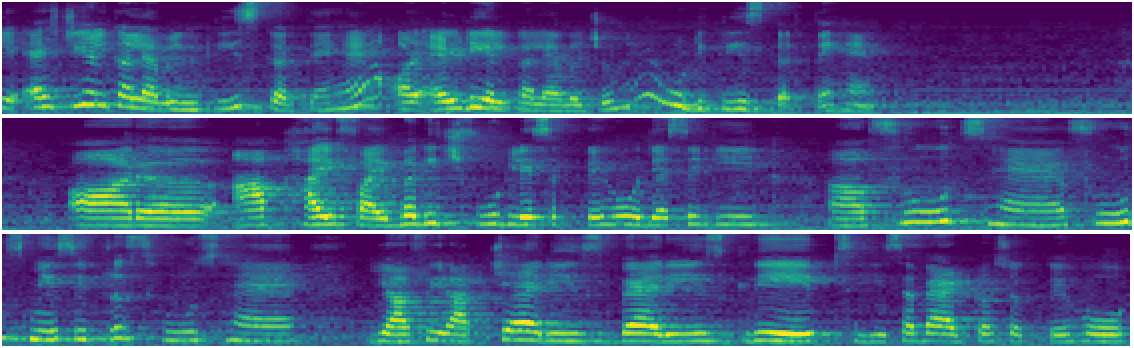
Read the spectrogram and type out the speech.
ये एचडीएल का लेवल इंक्रीज़ करते हैं और एलडीएल का लेवल जो है वो डिक्रीज़ करते हैं। और आप हाई फाइबर रिच फ़ूड ले सकते हो, जैसे कि फ्रूट्स हैं फ्रूट्स में सिट्रस फ्रूट्स हैं या फिर आप चेरीज़ बेरीज़ ग्रेप्स ये सब ऐड कर सकते हो।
